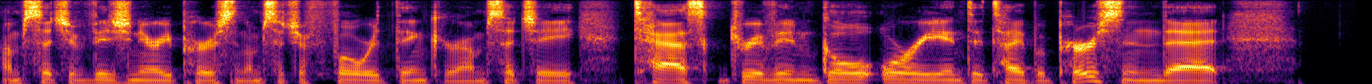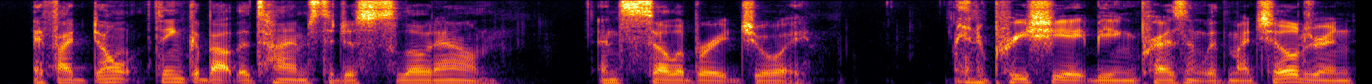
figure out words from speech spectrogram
I'm such a visionary person. I'm such a forward thinker. I'm such a task driven, goal oriented type of person that if I don't think about the times to just slow down and celebrate joy and appreciate being present with my children,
